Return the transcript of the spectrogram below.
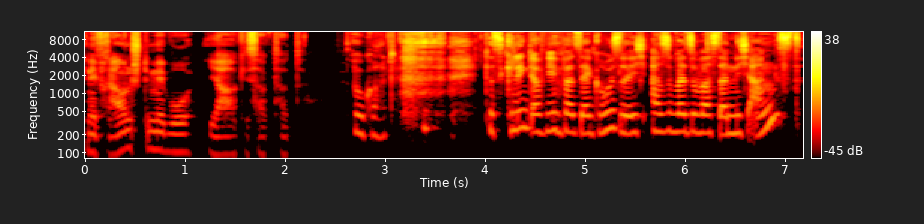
eine Frauenstimme, wo Ja gesagt hat. Oh Gott. Das klingt auf jeden Fall sehr gruselig. Hast du bei sowas dann nicht Angst?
